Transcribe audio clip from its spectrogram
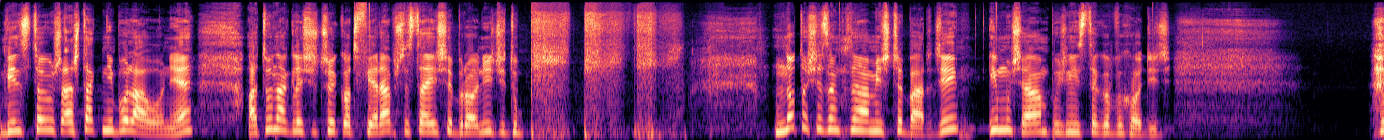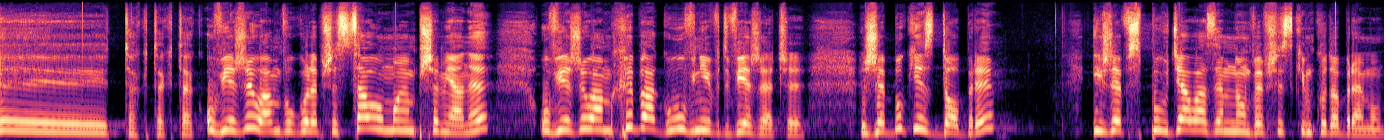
więc to już aż tak nie bolało, nie? A tu nagle się człowiek otwiera, przestaje się bronić i tu... Pff, pff, pff. No to się zamknęłam jeszcze bardziej i musiałam później z tego wychodzić. Yy, tak, tak, tak. Uwierzyłam w ogóle przez całą moją przemianę, uwierzyłam chyba głównie w dwie rzeczy. Że Bóg jest dobry i że współdziała ze mną we wszystkim ku dobremu.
